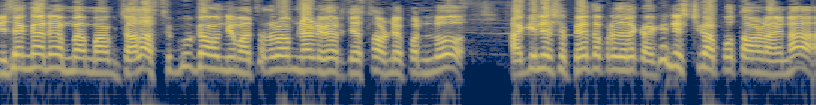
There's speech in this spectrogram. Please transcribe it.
నిజంగానే మా- మాకు చాలా సిగ్గుగా ఉంది. మా చంద్రబాబు నాయుడు గారు చేస్తూ ఉండే పనులు అగ్నిస్ట్ పేద ప్రజలకు అగ్నిస్ట్గా పోతా ఉన్నాడు ఆయన.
